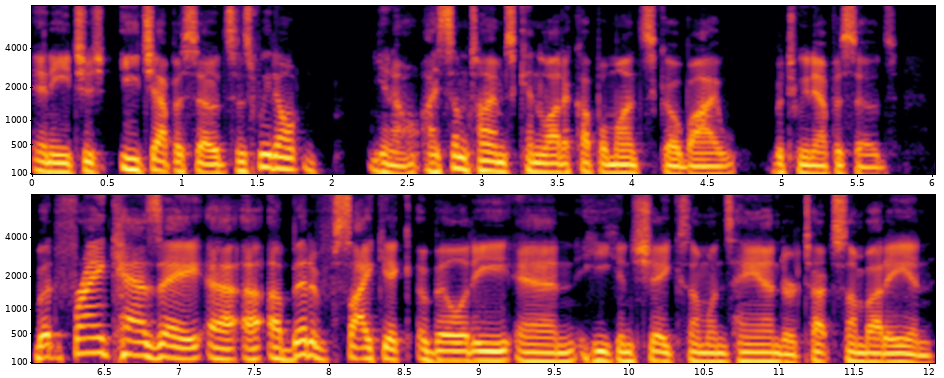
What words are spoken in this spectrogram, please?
in each each episode since we don't, you know, I sometimes can let a couple months go by between episodes. But Frank has a, a a bit of psychic ability and he can shake someone's hand or touch somebody and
